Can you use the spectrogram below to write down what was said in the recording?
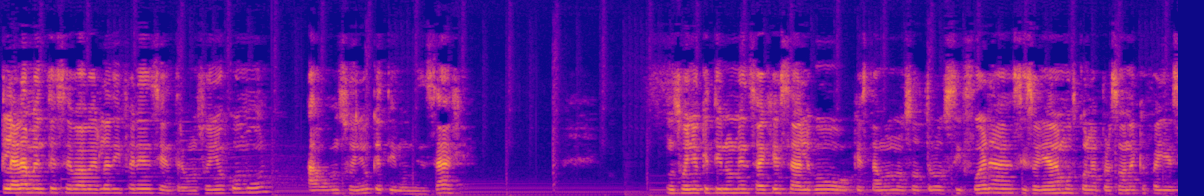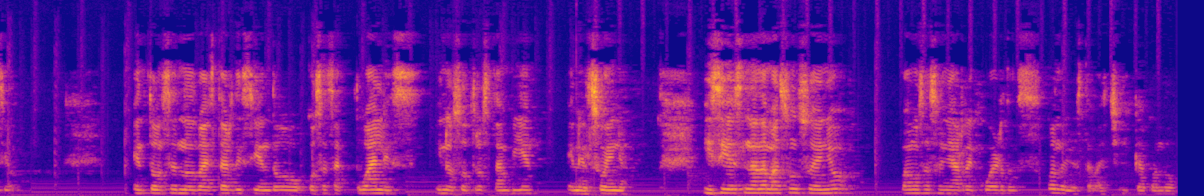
claramente se va a ver la diferencia entre un sueño común a un sueño que tiene un mensaje. Un sueño que tiene un mensaje es algo que estamos nosotros, si fuera, si soñáramos con la persona que falleció, entonces nos va a estar diciendo cosas actuales y nosotros también en el sueño. Y si es nada más un sueño, vamos a soñar recuerdos cuando yo estaba chica, cuando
